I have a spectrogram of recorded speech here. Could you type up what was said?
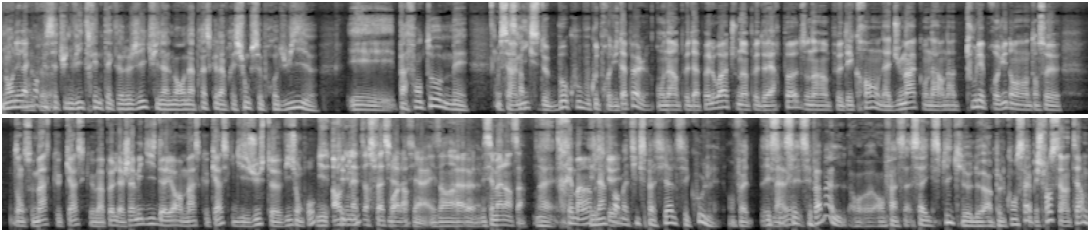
Mais on est d'accord que euh, c'est une vitrine technologique. Finalement, on a presque l'impression que ce produit euh, est pas fantôme, mais C'est un sera- mix de beaucoup, beaucoup de produits d'Apple. On a un peu d'Apple Watch, on a un peu de AirPods, on a un peu d'écran, on a du Mac, on a, on a tous les produits dans, dans ce, dans ce masque casque. Apple l'a jamais dit d'ailleurs masque casque, ils disent juste euh, Vision Pro. Ils disent ordinateur spatial. Voilà. c'est- ils en ont Euh, mais c'est malin ça. ouais. Très malin. Et que- l'informatique spatiale, c'est cool, en fait. Et c'est Bah c'est- pas mal. Enfin, ça, ça explique le, le- un peu le concept. Mais je pense que c'est un terme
